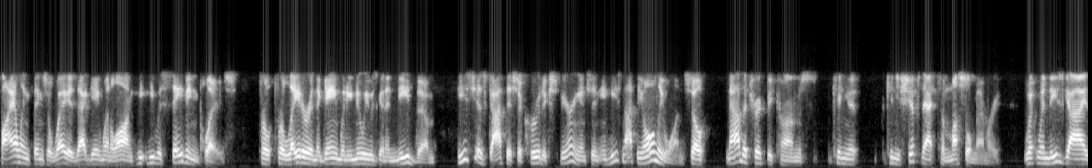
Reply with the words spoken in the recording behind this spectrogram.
filing things away as that game went along. He, he was saving plays for, for later in the game when he knew he was going to need them. He's just got this accrued experience, and, and he's not the only one. So now the trick becomes can you can you shift that to muscle memory? When, when these guys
